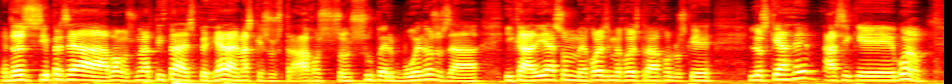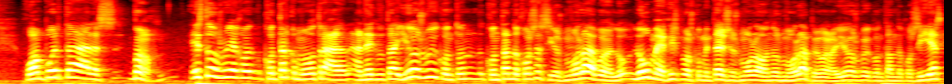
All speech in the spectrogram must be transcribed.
Entonces siempre sea, vamos, un artista especial, además que sus trabajos son súper buenos, o sea, y cada día son mejores y mejores trabajos los que, los que hace, así que, bueno, Juan Puerta, bueno, esto os voy a contar como otra anécdota. Yo os voy contando cosas si os mola. Bueno, luego me decís por los comentarios si os mola o no os mola, pero bueno, yo os voy contando cosillas.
